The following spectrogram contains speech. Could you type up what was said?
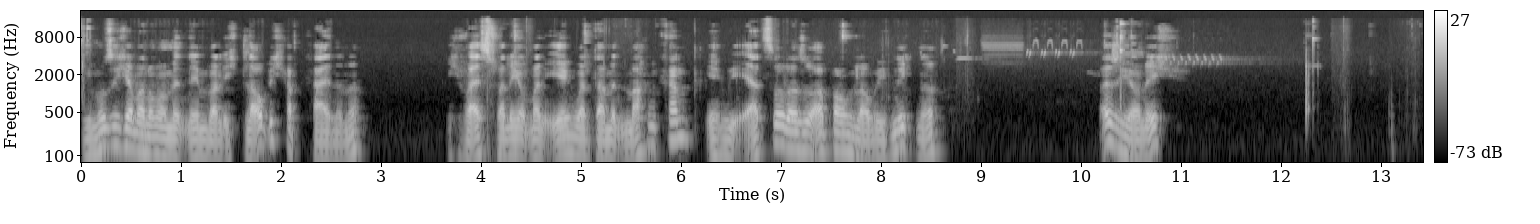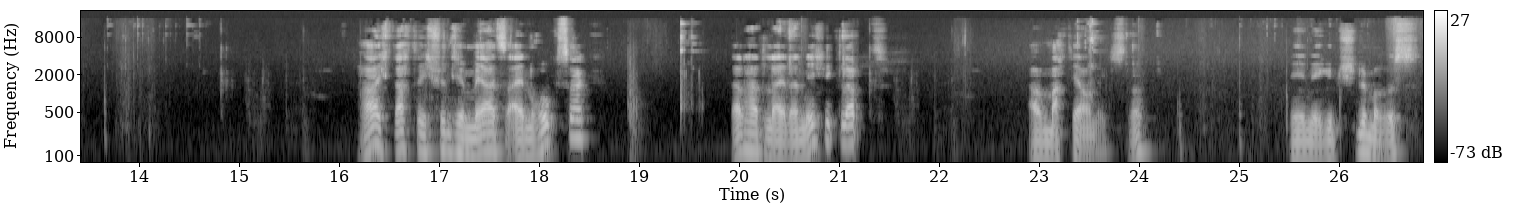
Die muss ich aber nochmal mitnehmen, weil ich glaube, ich habe keine, ne? Ich weiß zwar nicht, ob man irgendwas damit machen kann. Irgendwie Erze oder so abbauen, glaube ich nicht, ne? Weiß ich auch nicht. Ah, ich dachte, ich finde hier mehr als einen Rucksack. Das hat leider nicht geklappt. Aber macht ja auch nichts, ne? Nee, nee, gibt Schlimmeres.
